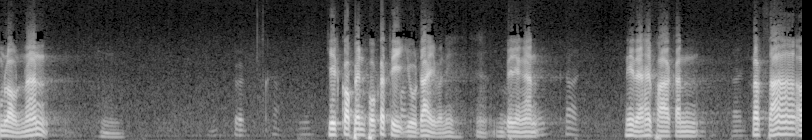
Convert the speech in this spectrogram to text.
มณ์เหล่านั้น จิตก็เป็นปกติอยู่ได้วะนี่มันเป็นอย่างนั้น นี่แหละให้พากันรักษาเอา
